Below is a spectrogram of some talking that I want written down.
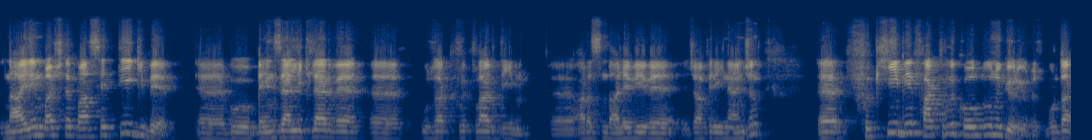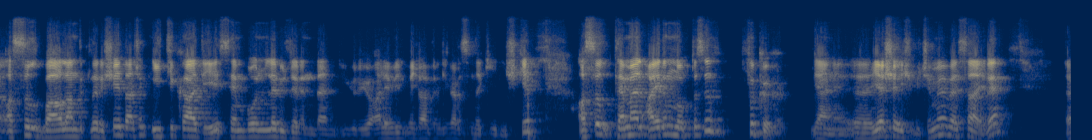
Nail'in başta bahsettiği gibi e, bu benzerlikler ve e, uzaklıklar diyeyim e, arasında Alevi ve Caferi inancın e, fıkhi bir farklılık olduğunu görüyoruz. Burada asıl bağlandıkları şey daha çok itikadi, semboller üzerinden yürüyor Alevi ve Caferilik arasındaki ilişki. Asıl temel ayrım noktası fıkıh. Yani e, yaşayış biçimi vesaire. E,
